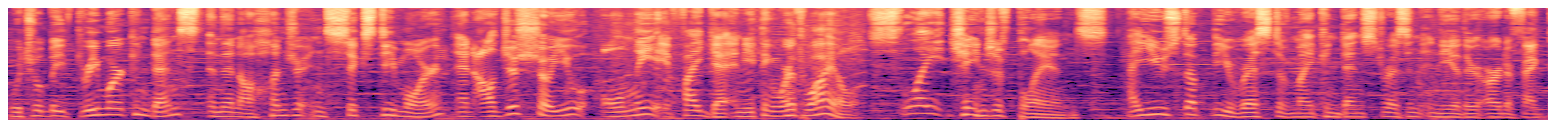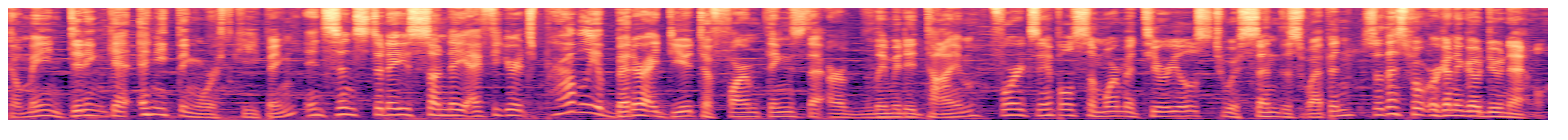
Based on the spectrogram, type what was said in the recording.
which will be three more condensed and then 160 more, and I'll just show you only if I get anything worthwhile. Slight change of plans. I used up the rest of my condensed resin in the other artifact domain, didn't get anything worth keeping, and since today's Sunday, I figure it's probably a better idea to farm things that are limited time. For example, some more materials to ascend this weapon. So that's what we're gonna go do now.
